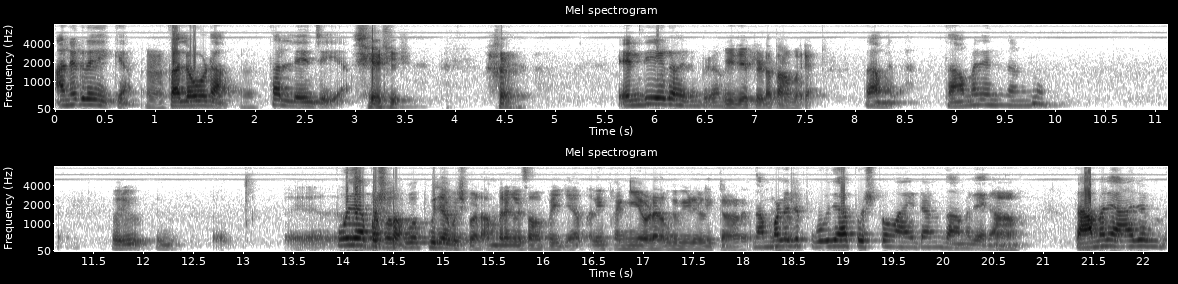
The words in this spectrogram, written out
അനുഗ്രഹിക്കാം. തലോടാം തല്ലുകയും ചെയ്യാം. ശരി. എൻ ഡി എയുടെ വരുമ്പോഴോ? ബി ജെ പിയുടെ താമര. താമര. താമര എന്തിനാണല്ലോ ഒരു പൂജാപുഷ്പം. പൂ- പൂജാപുഷ്പങ്ങൾ അമ്പലങ്ങളിൽ സമർപ്പിക്കാം. അല്ലെങ്കിൽ ഭംഗിയോടെ നമുക്ക് വീടുകളിൽ കാണാം. നമ്മളൊരു പൂജാപുഷ്പമായിട്ടാണ് താമരയെ കാണുന്നത്. താമര ആരും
